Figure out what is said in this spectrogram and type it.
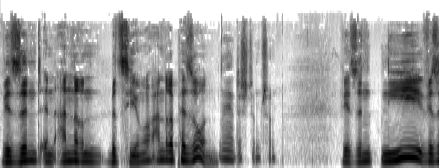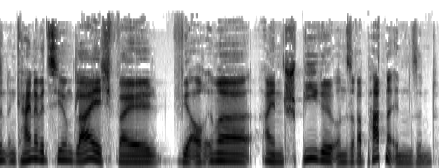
wir sind in anderen Beziehungen auch andere Personen. Ja, das stimmt schon. Wir sind nie, wir sind in keiner Beziehung gleich, weil wir auch immer ein Spiegel unserer PartnerInnen sind.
